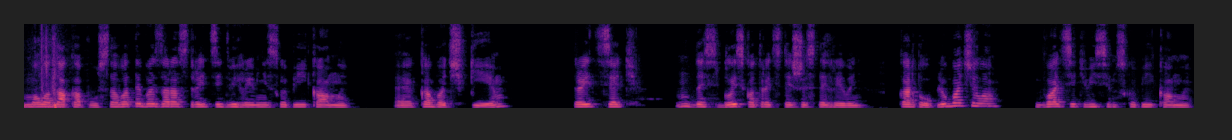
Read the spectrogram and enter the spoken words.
Молода капуста в АТБ зараз 32 гривні з копійками. Е, Кабачки 30, ну десь близько 36 гривень. Картоплю бачила 28 з копійками.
